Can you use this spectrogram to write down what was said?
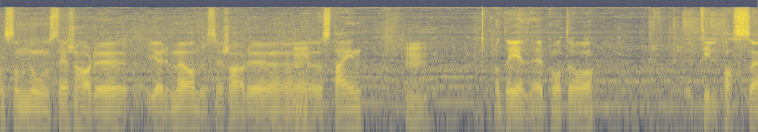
Og som noen steder så har du gjørme, og andre steder så har du mm. stein. Mm. Og det gjelder på en måte å tilpasse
